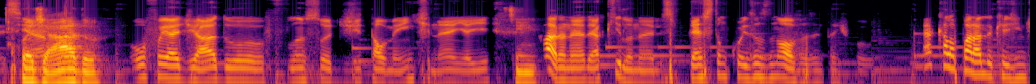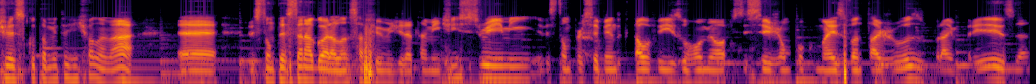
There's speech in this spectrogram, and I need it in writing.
Esse Foi ano, adiado. Ou foi adiado ou lançou digitalmente, né? E aí, Sim. claro, né? É aquilo, né? Eles testam coisas novas, então, tipo, é aquela parada que a gente já escuta muita gente falando, ah, é, eles estão testando agora lançar filme diretamente em streaming, eles estão percebendo que talvez o home office seja um pouco mais vantajoso para a empresa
